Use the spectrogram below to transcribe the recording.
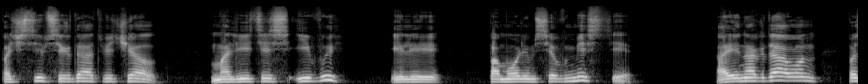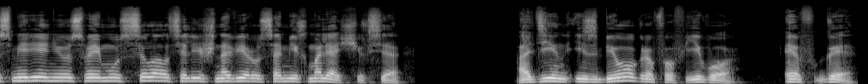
почти всегда отвечал «Молитесь и вы» или «Помолимся вместе». А иногда он по смирению своему ссылался лишь на веру самих молящихся. Один из биографов его, Ф.Г.,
